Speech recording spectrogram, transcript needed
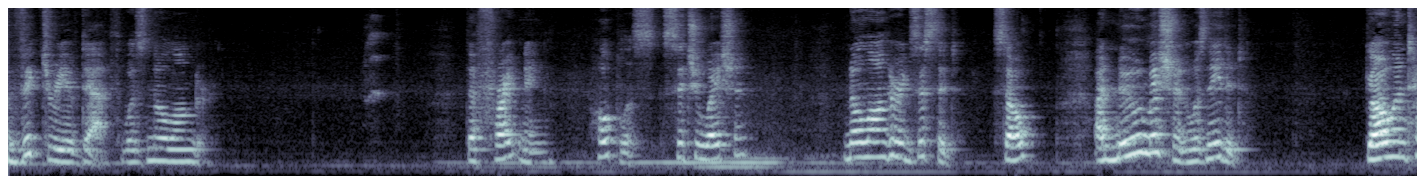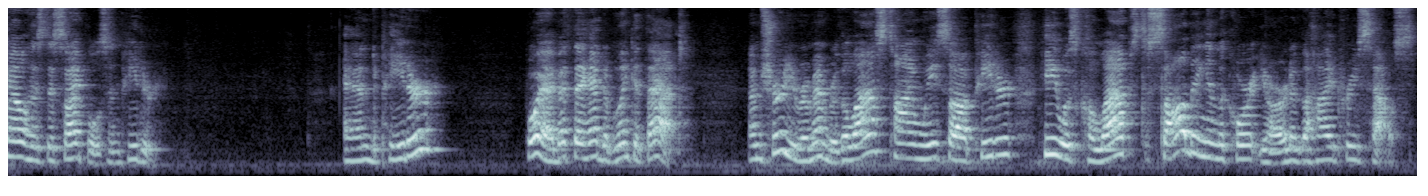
victory of death was no longer. The frightening, hopeless situation no longer existed. So, A new mission was needed. Go and tell his disciples and Peter. And Peter? Boy, I bet they had to blink at that. I'm sure you remember the last time we saw Peter, he was collapsed, sobbing in the courtyard of the high priest's house.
